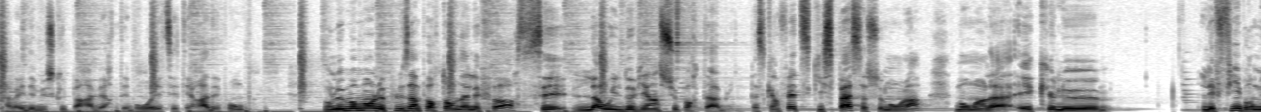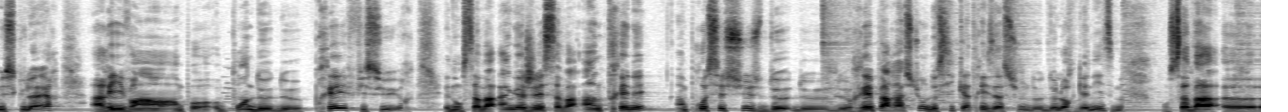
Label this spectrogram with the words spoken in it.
travail des muscles paravertébraux, etc., des pompes. Donc le moment le plus important dans l'effort, c'est là où il devient insupportable. Parce qu'en fait, ce qui se passe à ce moment-là moment est que le, les fibres musculaires arrivent à un, point de, pré-fissure et donc ça va engager, ça va entraîner un processus de, réparation, de cicatrisation de, l'organisme. Donc ça va euh,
